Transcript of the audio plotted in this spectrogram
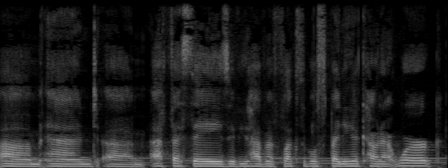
um, and um, FSAs, if you have a flexible spending account at work,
